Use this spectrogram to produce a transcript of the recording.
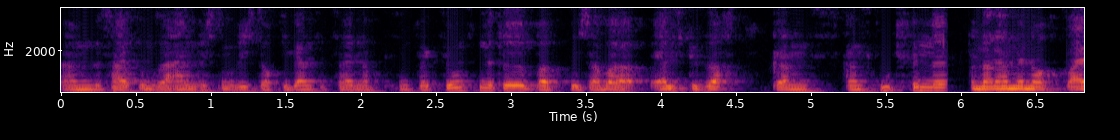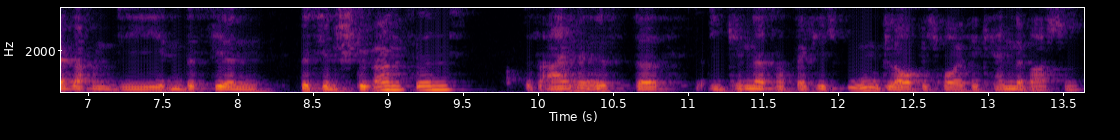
Ähm, das heißt, unsere Einrichtung riecht auch die ganze Zeit nach Desinfektionsmittel, was ich aber ehrlich gesagt ganz, ganz gut finde. Und dann haben wir noch zwei Sachen, die ein bisschen, bisschen störend sind. Das eine ist, dass die Kinder tatsächlich unglaublich häufig Hände waschen.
